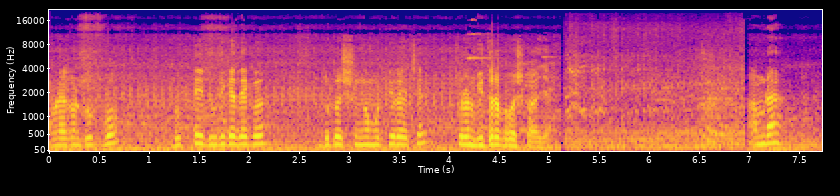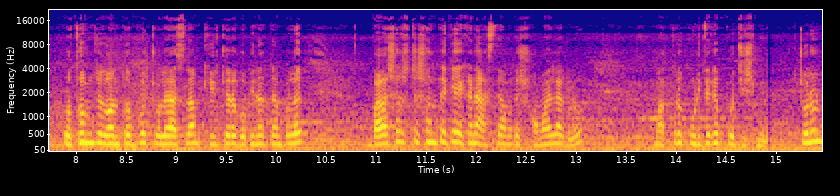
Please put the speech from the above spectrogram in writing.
আমরা এখন ঢুকবো। ঢুকতেই দুদিকে দেখবেন দুটো সিংহ মূর্তি রয়েছে। চলুন ভিতরে প্রবেশ করা যায় আমরা প্রথম যে গন্তব্য চলে আসলাম ক্ষীরচোরা গোপীনাথ টেম্পলে। বারাসাত স্টেশন থেকে এখানে আসতে আমাদের সময় লাগল। মাত্র কুড়ি থেকে পঁচিশ মিনিট। চলুন,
